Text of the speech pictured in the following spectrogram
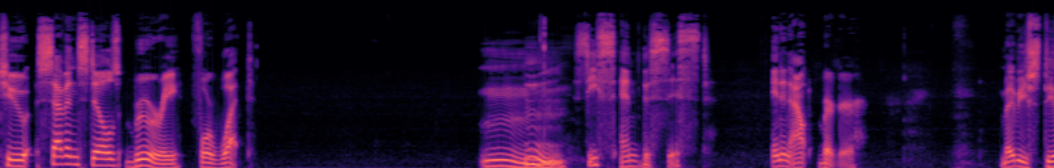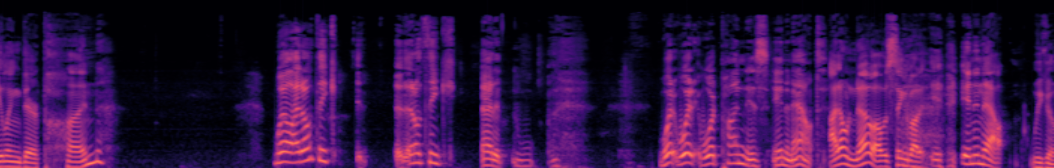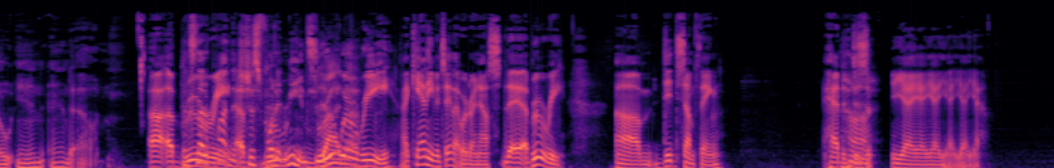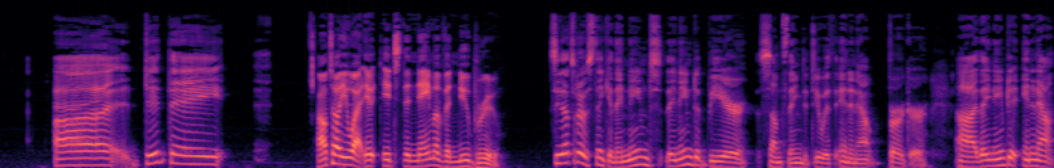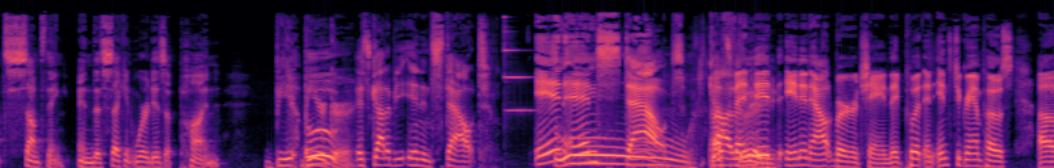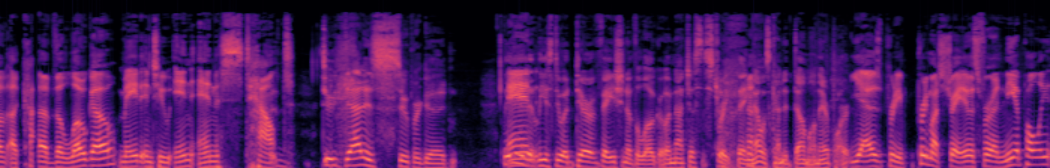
to Seven Stills Brewery for what? Mm. Cease and desist. In and Out Burger. Maybe stealing their pun. Well, I don't think. I don't think at it. What what what pun is in and out? I don't know. I was thinking about it. In and out. We go in and out. Uh, a That's not a brewery. pun. That's a just what it brew- means. Yeah, I brewery. I can't even say that word right now. A brewery um, did something. Had a des- yeah, yeah, yeah, yeah, yeah, yeah. Uh, did they? I'll tell you what. It, it's the name of a new brew. See, that's what I was thinking. They named they named a beer something to do with In and Out Burger. Uh, they named it In and Out something, and the second word is a pun. Beer, beerger. Ooh, it's got to be in and stout. In and Stout, golly. offended In and Out burger chain. They put an Instagram post of a of the logo made into In and Stout. Dude, that is super good. They need and- to at least do a derivation of the logo and not just a straight thing. That was kind of dumb on their part. Yeah, it was pretty pretty much straight. It was for a Neapolitan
